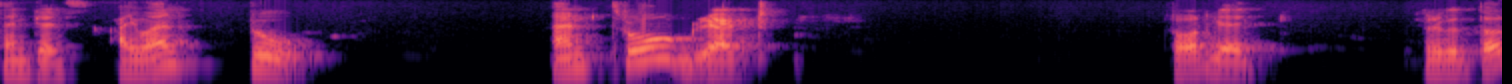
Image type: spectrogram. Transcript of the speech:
sentence i went to and through great through gate সঠিক উত্তর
